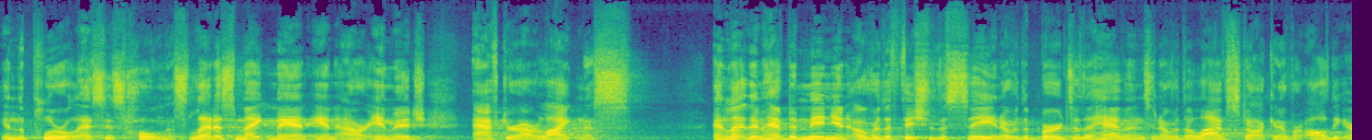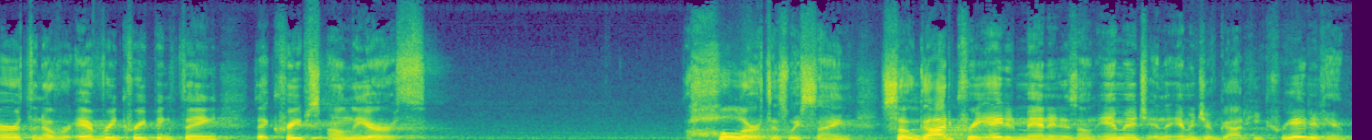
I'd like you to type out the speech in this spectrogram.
in the plural as his wholeness. Let us make man in our image after our likeness. And let them have dominion over the fish of the sea, and over the birds of the heavens, and over the livestock, and over all the earth, and over every creeping thing that creeps on the earth. The whole earth, as we sang. So God created man in his own image. In the image of God, he created him.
